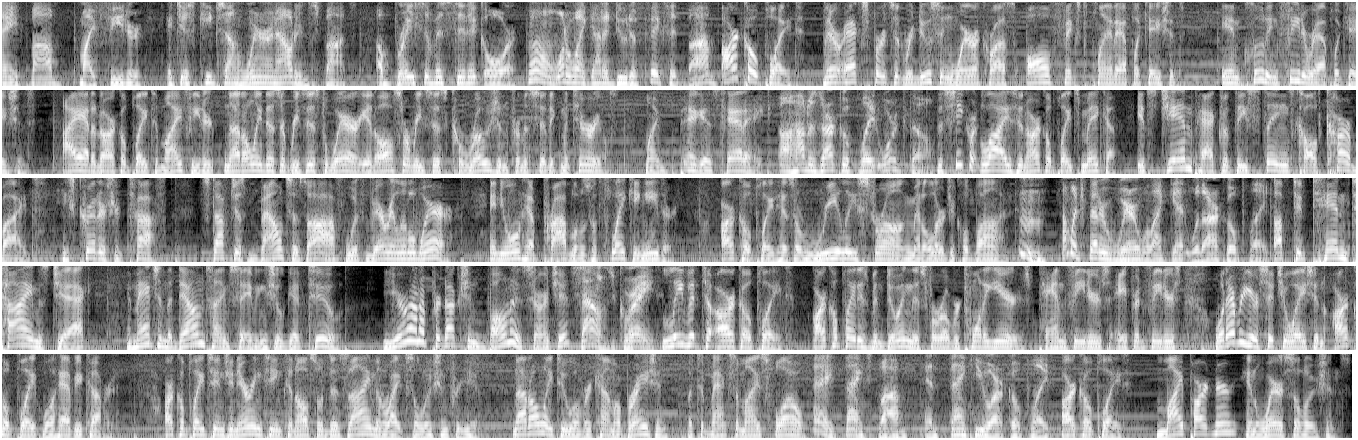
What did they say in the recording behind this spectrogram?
Hey, Bob, my feeder, it just keeps on wearing out in spots. Abrasive acidic ore. Oh, what do I gotta do to fix it, Bob? ArcoPlate. They're experts at reducing wear across all fixed plant applications, including feeder applications. I added ArcoPlate to my feeder. Not only does it resist wear, it also resists corrosion from acidic materials. My biggest headache. Uh, how does ArcoPlate work, though? The secret lies in ArcoPlate's makeup. It's jam packed with these things called carbides. These critters are tough. Stuff just bounces off with very little wear, and you won't have problems with flaking either. ArcoPlate has a really strong metallurgical bond. Hmm, how much better wear will I get with ArcoPlate? Up to 10 times, Jack. Imagine the downtime savings you'll get too. You're on a production bonus, aren't you? Sounds great. Leave it to ArcoPlate. ArcoPlate has been doing this for over 20 years. Pan feeders, apron feeders, whatever your situation, ArcoPlate will have you covered. ArcoPlate's engineering team can also design the right solution for you, not only to overcome abrasion, but to maximize flow. Hey, thanks, Bob. And thank you, ArcoPlate. ArcoPlate, my partner in wear solutions.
